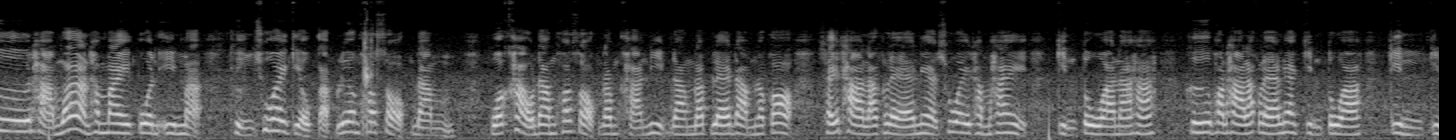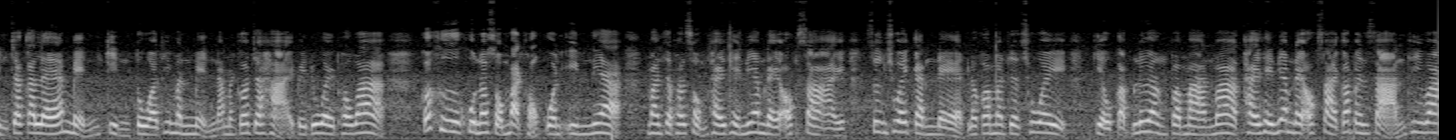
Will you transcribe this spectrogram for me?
คือถามว่าทำไมกวนอิมอะถึงช่วยเกี่ยวกับเรื่องข้อศอกดำหัวเข่าดำข้อศอกดำขาหนีบดำรับแร้ดำแล้วก็ใช้ทารักแร้เนี่ยช่วยทำให้กลิ่นตัวนะคะ คือพอทารักแร้เนี่ยกลิ่นตัวกลิ่นกลิ่นจักระแล้เหม็นกลิ่นตัวที่มันเหม็นนะมันก็จะหายไปด้วย เพราะว่าก็คือคุณสมบัติของกวนอิมเนี่ยมันจะผสมไทเทเนียมไดออกไซด์ซึ่งช่วยกันแดด แล้วก็มันจะช่วยเกี่ยวกับเรื่องประมาณว่าไทเทเนียมไดออกไซด์ก็เป็นสารที่ว่า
